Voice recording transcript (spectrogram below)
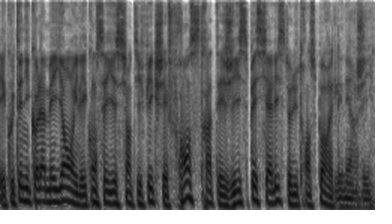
Écoutez Nicolas Meillan, il est conseiller scientifique chez France Stratégie spécialiste du transport et de l'énergie.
